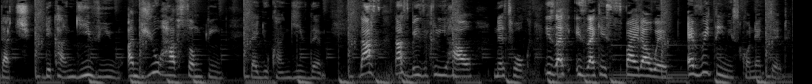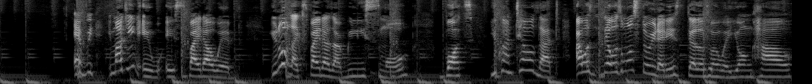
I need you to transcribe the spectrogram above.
that they can give you and you have something that you can give them. That's that's basically how network is like it's like a spider web. Everything is connected every imagine a, a spider web. You know like spiders are really small but you can tell that i was there was one story that used to tell us when we were young how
